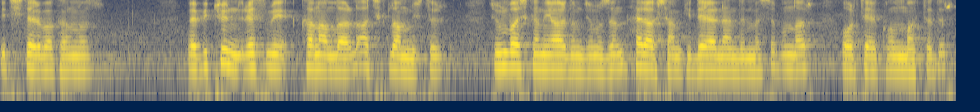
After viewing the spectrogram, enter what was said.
İçişleri Bakanımız ve bütün resmi kanallarla açıklanmıştır. Cumhurbaşkanı yardımcımızın her akşamki değerlendirmesi bunlar ortaya konulmaktadır.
